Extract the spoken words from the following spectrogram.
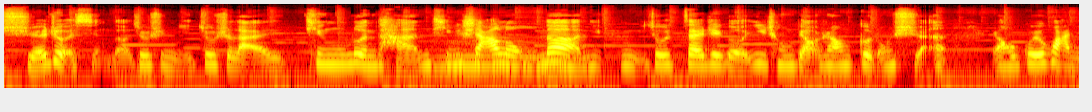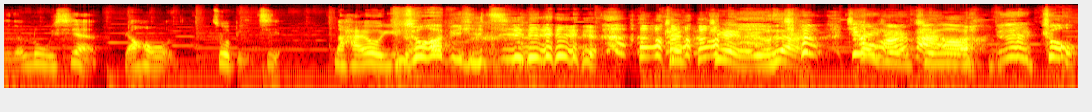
学者型的，就是你就是来听论坛、听沙龙的，你你就在这个议程表上各种选，然后规划你的路线，然后做笔记。那还有一种做笔记，这这个有点这个玩法啊，有点重，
